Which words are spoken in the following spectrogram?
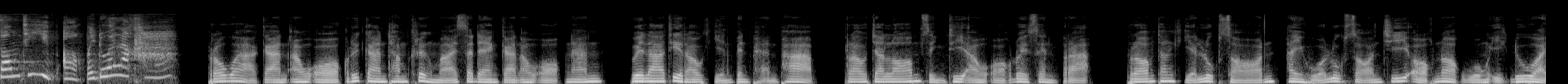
ส้มที่หยิบออกไปด้วยล่ะคะ เพราะว่าการเอาออกหรือการทำเครื่องหมายแสดงการเอาออกนั้น เวลาที่เราเขียนเป็นแผนภาพ เราจะล้อมสิ่งที่เอาออกด้วยเส้นประ พร้อมทั้งเขียนลูกศร ให้หัวลูกศรชี้ออกนอกวงอีกด้วย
